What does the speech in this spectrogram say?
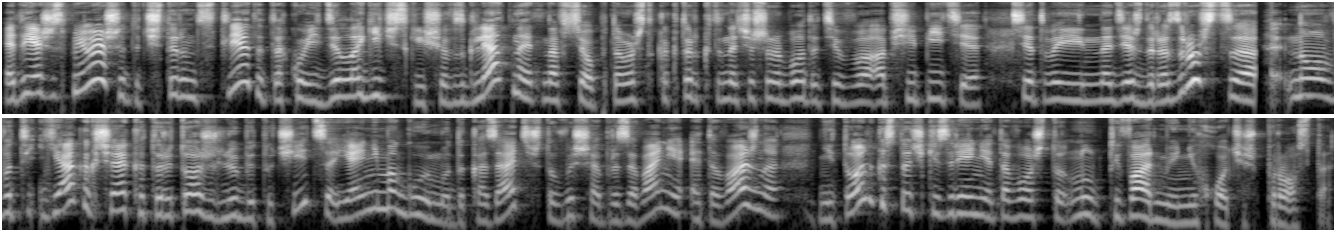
Это я сейчас понимаю, что это 14 лет, это такой идеологический еще взгляд на это, на все, потому что как только ты начнешь работать в общепите, все твои надежды разрушатся. Но вот я, как человек, который тоже любит учиться, я не могу ему доказать, что высшее образование — это важно не только с точки зрения того, что, ну, ты в армию не хочешь просто,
